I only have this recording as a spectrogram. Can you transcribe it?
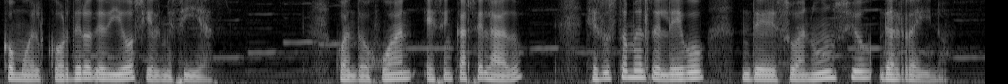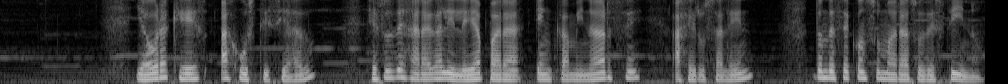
como el Cordero de Dios y el Mesías. Cuando Juan es encarcelado, Jesús toma el relevo de su anuncio del reino. Y ahora que es ajusticiado, Jesús dejará Galilea para encaminarse a Jerusalén, donde se consumará su destino.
